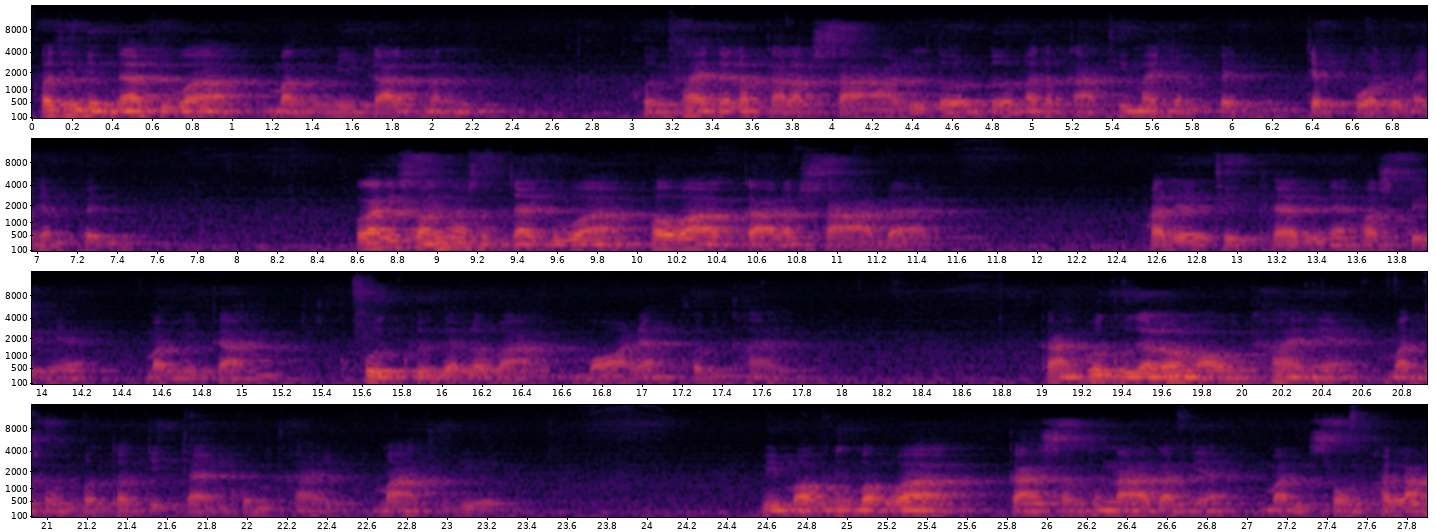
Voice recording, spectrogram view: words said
ข้อที่หนึ่งนะคือว่ามันมีการมันคนไข้ได้รับการรักษา หรือโดนโดนมาตรการที่ไม่จำเป็น เจ็บปวดโดยไม่จำเป็น ประการที่สองที่น่าสนใจคือว่า เพราะว่าการรักษาแบบ palliative care หรือใน hospital เนี่ยมันมีการพูดคุยกันระหว่างหมอและคนไข้ การพูดคุยกันระหว่างหมอคนไข้เนี่ย มันส่งผลต่อจิตใจของคนไข้มากทีเดียว มีหมอคนนึงบอกว่าการสนทนากันเนี่ย มันส่งพลัง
